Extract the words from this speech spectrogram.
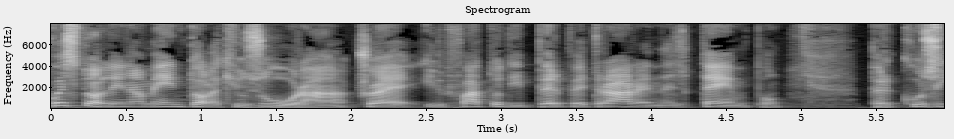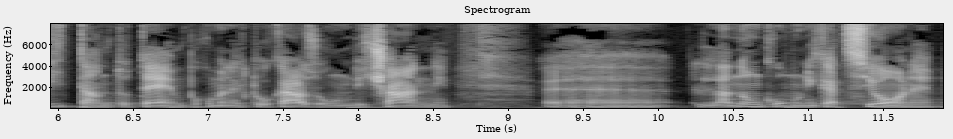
questo allenamento alla chiusura, cioè il fatto di perpetrare nel tempo, per così tanto tempo, come nel tuo caso 11 anni, eh, la non comunicazione,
